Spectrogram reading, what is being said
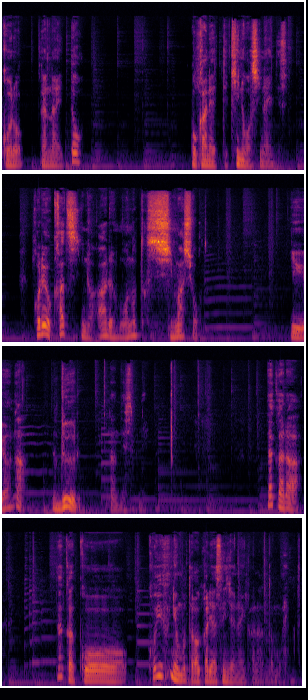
ころがないと、お金って機能しないんです。これを価値のあるものとしましょうと。いうようなルールなんですね。だから、なんかこう、こういうふうに思ったら分かりやすいんじゃないかなと思います。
